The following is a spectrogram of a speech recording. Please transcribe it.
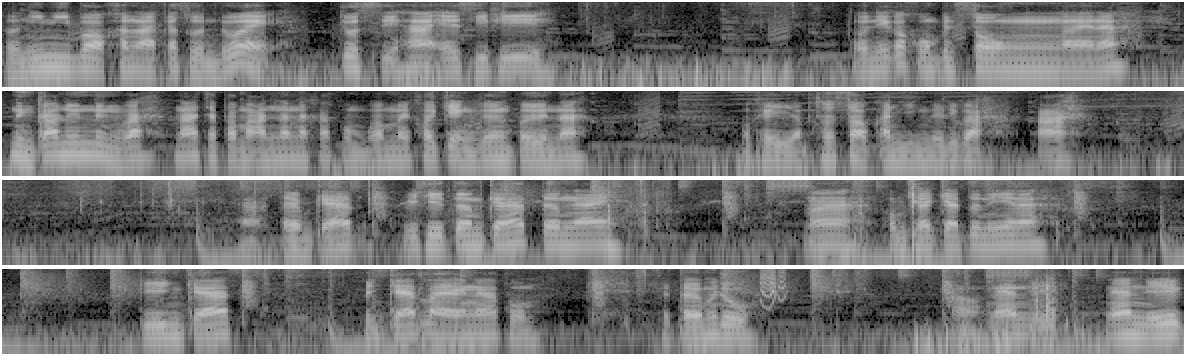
ตัวนี้มีบอกขนาดกระสุนด้วย จุด 45 ACP ตัวนี้ก็คงเป็นทรงอะไรนะ1911ป่ะน่าจะประมาณนั้นนะครับผมก็ไม่ค่อยเก่งเรื่องปืนนะ โอเคเดี๋ยวทดสอบการยิงเลยดีกว่าไปอะเติมแก๊สวิธีเติมแก๊สเติมไงมาผมใช้แก๊สตัวนี้นะกรีนแก๊สเป็นแก๊สแรงนะครับผมเดี๋ยวเติมให้ดูเอาวแน่นอีกแน่นอีก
